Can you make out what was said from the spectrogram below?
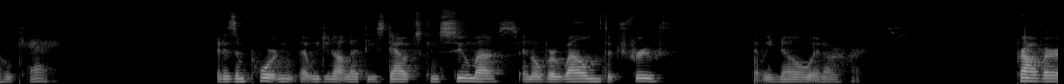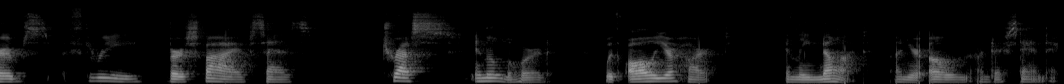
okay. It is important that we do not let these doubts consume us and overwhelm the truth that we know in our hearts. Proverbs 3, verse 5 says, Trust in the Lord with all your heart and lean not on your own understanding.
